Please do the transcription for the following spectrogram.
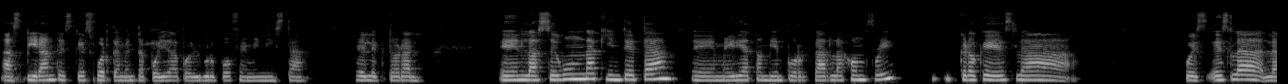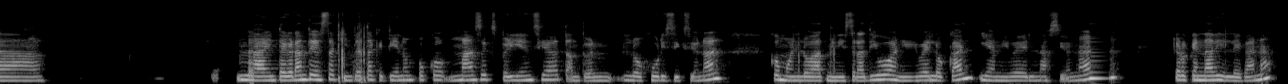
aspirantes que es fuertemente apoyada por el grupo feminista electoral. En la segunda quinteta eh, me iría también por Carla Humphrey. Creo que es la, pues es la, la integrante de esta quinteta que tiene un poco más experiencia tanto en lo jurisdiccional como en lo administrativo a nivel local y a nivel nacional. Creo que nadie le gana.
